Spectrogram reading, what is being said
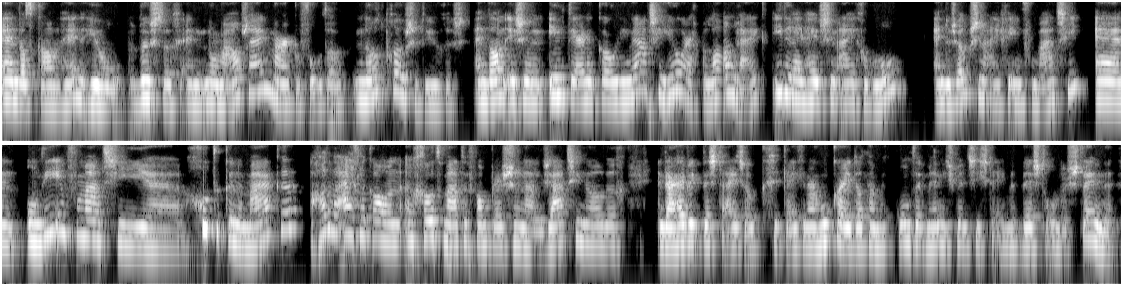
En dat kan he, heel rustig en normaal zijn, maar bijvoorbeeld ook noodprocedures. En dan is een interne coördinatie heel erg belangrijk. Iedereen heeft zijn eigen rol. En dus ook zijn eigen informatie. En om die informatie uh, goed te kunnen maken, hadden we eigenlijk al een, grote mate van personalisatie nodig. En daar heb ik destijds ook gekeken naar hoe kan je dat nou met content management systemen het beste ondersteunen.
